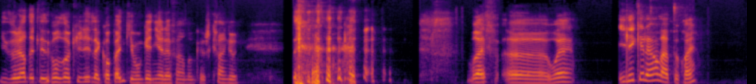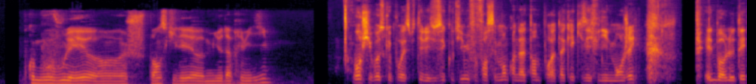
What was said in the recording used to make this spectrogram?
Ils ont l'air d'être les gros enculés de la campagne qui vont gagner à la fin, donc euh, je crains un gru. Bref, euh, ouais. Il est quelle heure là à peu près? Comme vous voulez, euh, je pense qu'il est euh, milieu d'après-midi. Bon, je suppose que pour respecter les us et coutumes, il faut forcément qu'on attende pour attaquer qu'ils aient fini de manger et de boire le thé.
